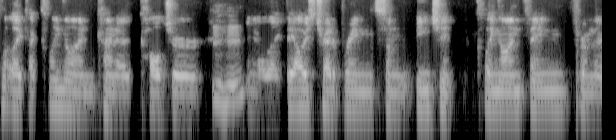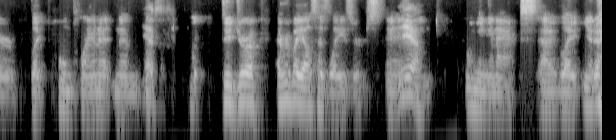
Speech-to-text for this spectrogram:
like a Klingon kind of culture. Mm-hmm. You know, like they always try to bring some ancient Klingon thing from their like home planet, and then Yes. like, dude, you're a, everybody else has lasers and Yeah. swinging an axe, uh, like you know.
